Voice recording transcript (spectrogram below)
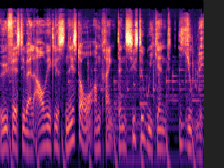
Øfestival afvikles næste år omkring den sidste weekend i juli.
